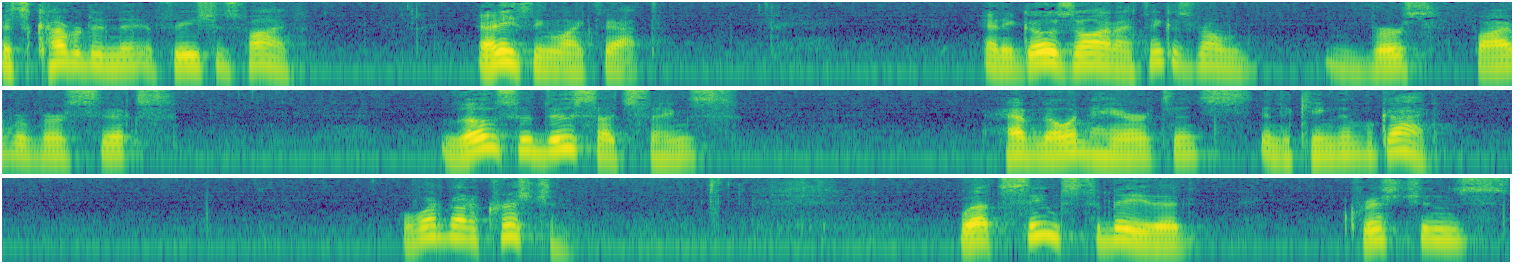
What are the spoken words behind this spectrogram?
It's covered in Ephesians 5. Anything like that. And he goes on, I think it's around verse 5 or verse 6. Those who do such things have no inheritance in the kingdom of God. Well, what about a Christian? Well, it seems to me that Christians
